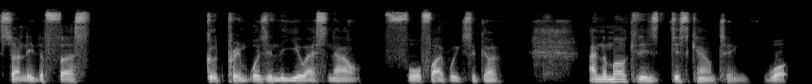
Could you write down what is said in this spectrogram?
Certainly, the first good print was in the US now, four or five weeks ago. And the market is discounting what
